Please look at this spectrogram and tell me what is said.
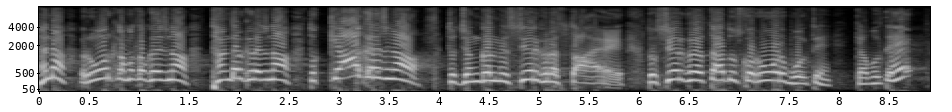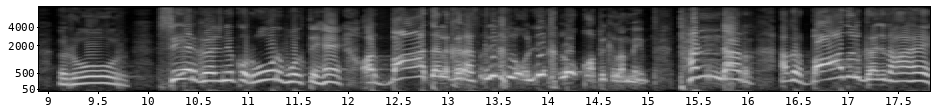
है ना? रोर का मतलब गरजना थंडर गरजना तो क्या गरजना? तो जंगल में शेर गरजता है। तो शेर गरजता है तो उसको रोर बोलते हैं। क्या बोलते हैं? रोर, शेर गरजने को रोर बोलते हैं और बादल गरज लिख लो लिख लो कॉपी कलम में, थंडर, अगर बादल गरज रहा है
